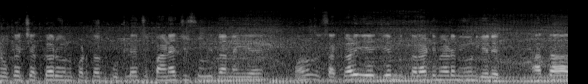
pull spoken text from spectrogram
लोक चक्कर येऊन पडतात कुठल्याच पाण्याची सुविधा नाही आहे म्हणून सकाळी हे जे तलाठी मॅडम येऊन गेलेत आता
